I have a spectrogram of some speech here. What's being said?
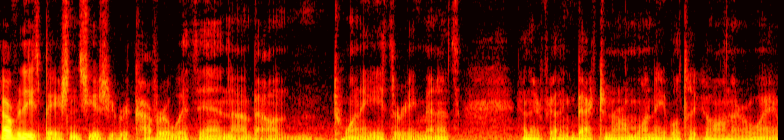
However, these patients usually recover within about 20, 30 minutes, and they're feeling back to normal and able to go on their way.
